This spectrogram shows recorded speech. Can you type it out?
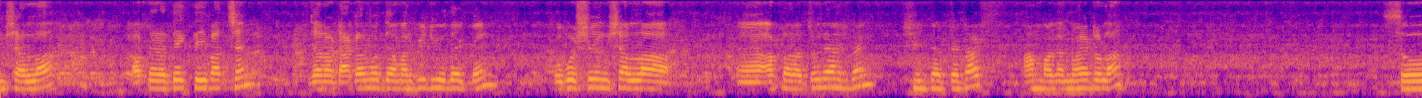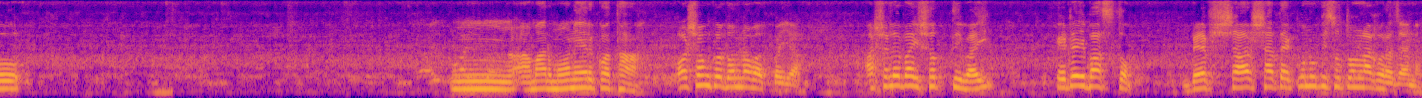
ইনশাল্লাহ আপনারা দেখতেই পাচ্ছেন। যারা ঢাকার মধ্যে আমার ভিডিও দেখবেন, অবশ্যই ইনশাল্লাহ আপনারা চলে আসবেন শিলদার ট্রেটার্স আমবাগান, নয়াটোলা। সো আমার মনের কথা। অসংখ্য ধন্যবাদ ভাইয়া। আসলে ভাই, সত্যি ভাই, এটাই বাস্তব। ব্যবসার সাথে কোনো কিছু তুলনা করা যায় না।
